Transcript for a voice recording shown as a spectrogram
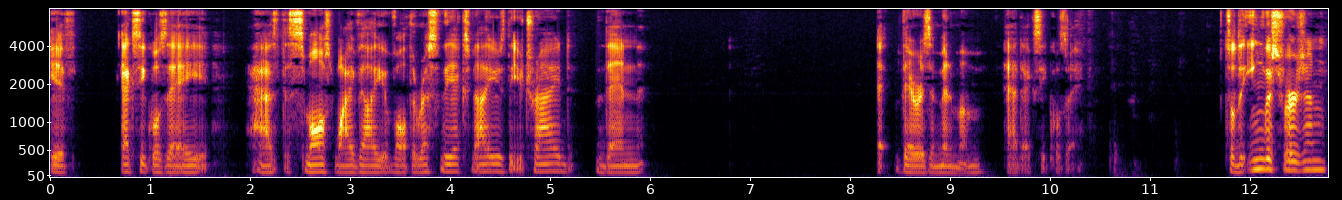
if x equals a has the smallest y value of all the rest of the x values that you tried, then eh, there is a minimum at x equals a. So the English version,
